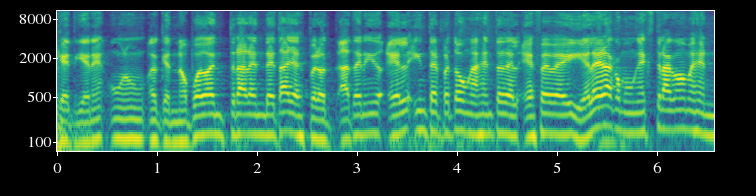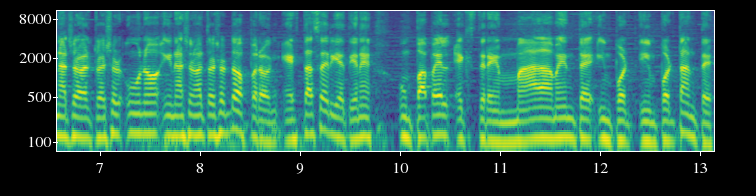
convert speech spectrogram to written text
que tiene un que no puedo entrar en detalles, pero ha tenido él interpretó a un agente del FBI. Él era como un extra Gómez en Natural Treasure 1 y National Treasure 2, pero en esta serie tiene un papel extremadamente impor- importante,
